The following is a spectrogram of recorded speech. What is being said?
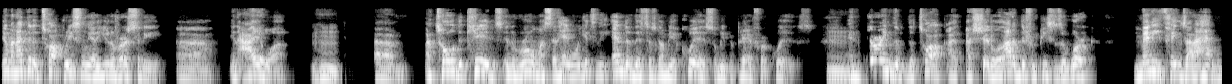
Yeah, man, I did a talk recently at a university uh, in Iowa. hmm Um, I told the kids in the room, I said, hey, when we get to the end of this, there's going to be a quiz. So be prepared for a quiz. Mm. And during the, the talk, I, I shared a lot of different pieces of work, many things that I had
